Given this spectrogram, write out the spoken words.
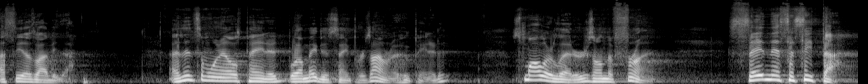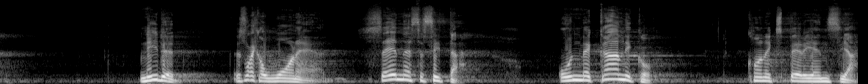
Así es la vida. And then someone else painted, well, maybe the same person, I don't know who painted it, smaller letters on the front. Se necesita. Needed. It's like a want ad. Se necesita un mecánico con experiencia.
